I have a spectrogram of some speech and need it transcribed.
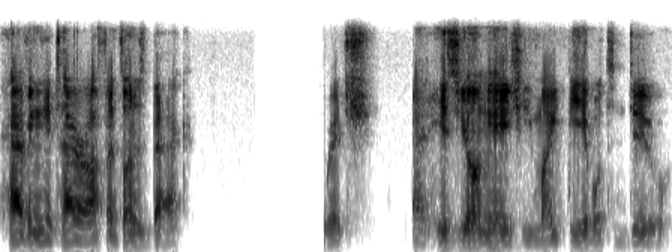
having the entire offense on his back, which at his young age he might be able to do,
